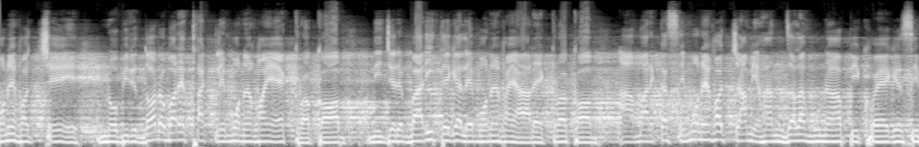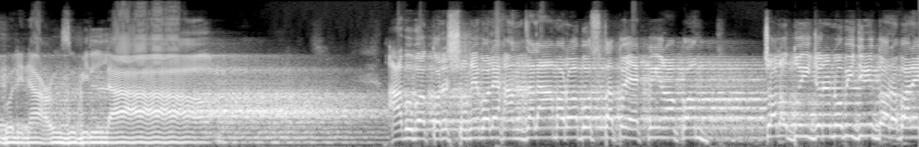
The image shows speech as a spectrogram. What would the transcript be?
মনে হচ্ছে, নবীর দরবারে থাকলে মনে হয় একরকম, নিজের বাড়িতে গেলে মনে হয় আর এক রকম। আমার কাছে মনে হচ্ছে আমি হানজালা মুনাফিক হয়ে গেছি বলি না আউজুবিল্লাহ আবু বকর শুনে বলে, হানজালা, আমার অবস্থা তো একই রকম। চলো দুইজনে নবীজির দরবারে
